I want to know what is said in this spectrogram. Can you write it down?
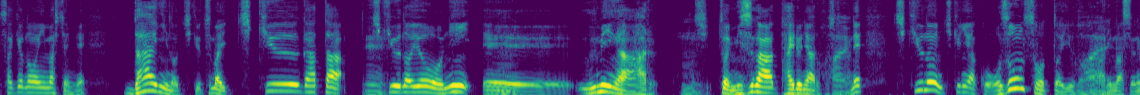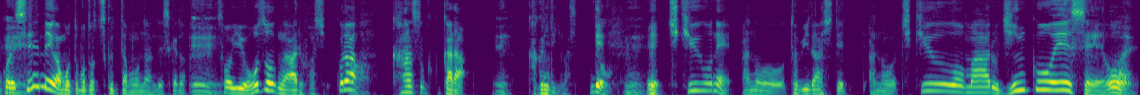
先ほども言いましたようにね、第二の地球、つまり地球型、ええ。地球のように、えー海がある星、つまり水が大量にある星とかね、は地球のように地球にはこうオゾン層というのがありますよね、はい。これ、ええ生命がもともと作ったものなんですけど、ええ。そういうオゾンがある星、これはは観測からえ確認できます。で、とええ。え地球をね、あの飛び出してあの、地球を回る人工衛星をはい。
